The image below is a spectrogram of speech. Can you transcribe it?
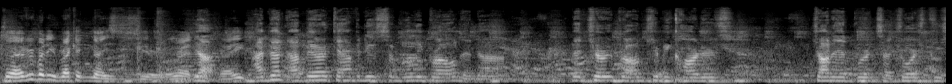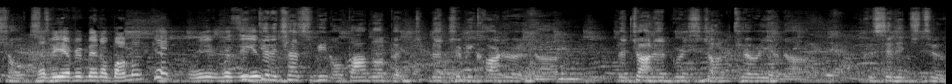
So everybody recognizes you already, Yeah, right? I met America Avenue, some Willie Brown, and uh, met Jerry Brown, Jimmy Carter's, John Edwards, uh, George P. Shultz. Have you ever met Obama yet? I mean, Was he? Didn't In, get a chance to meet Obama, but met Jimmy Carter and uh, met John Edwards, John Kerry, and uh, Kucinich too.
